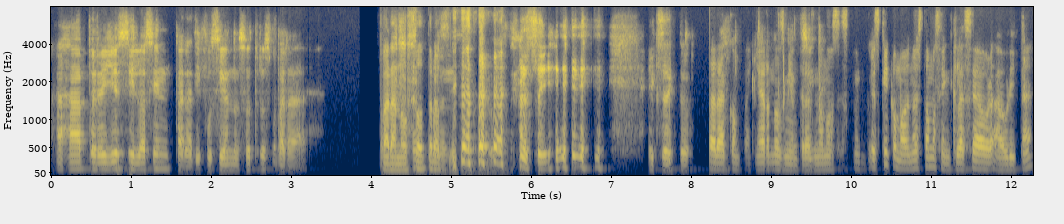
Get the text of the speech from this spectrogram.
Ajá, pero ellos sí lo hacen para difusión, nosotros para... Para nosotros. sí, exacto. para acompañarnos mientras Sí. no nos... Es que como no estamos en clase ahora- ahorita,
